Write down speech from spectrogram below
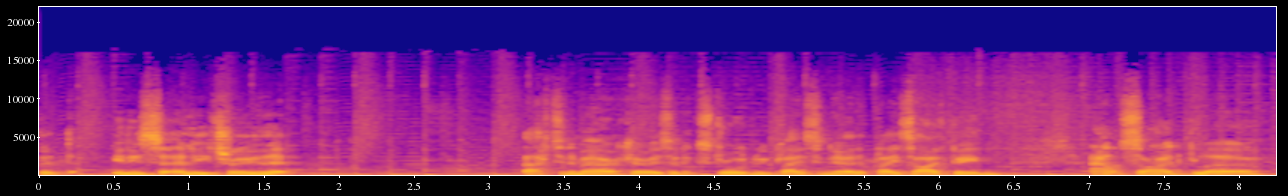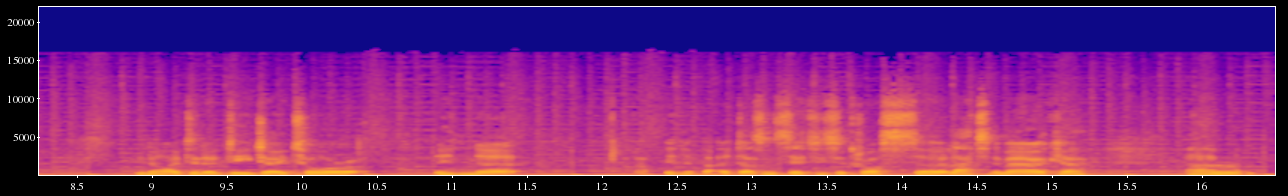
it is certainly true that Latin America is an extraordinary place, and you know the place I've been outside Blur. You know, I did a DJ tour in uh, in a, a, dozen cities across uh, Latin America. Um, sure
